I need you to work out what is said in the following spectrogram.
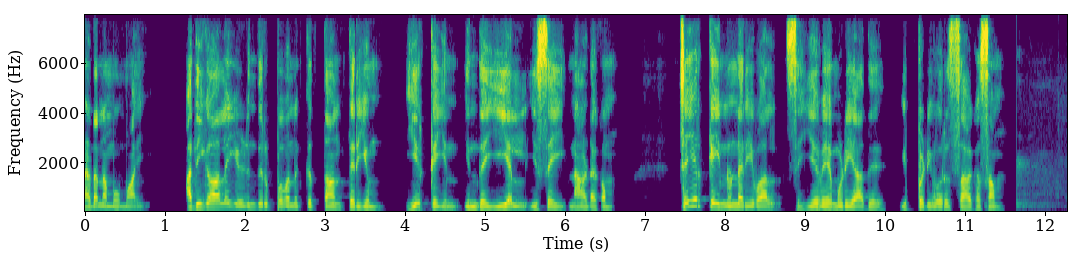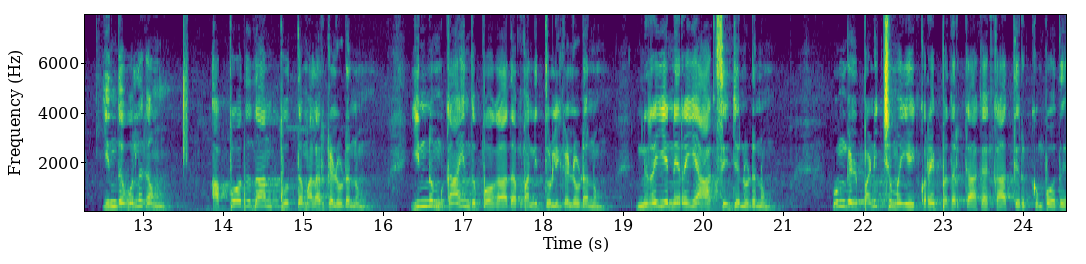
நடனமுமாய். அதிகாலை எழுந்திருப்பவனுக்குத்தான் தெரியும் இயற்கையின் இந்த இயல் இசை நாடகம். செயற்கை நுண்ணறிவால் செய்யவே முடியாது இப்படி ஒரு சாகசம். இந்த உலகம் அப்போதுதான் பூத்த மலர்களுடனும் இன்னும் காய்ந்து போகாத பனித்துளிகளுடனும் நிறைய நிறைய ஆக்சிஜனுடனும் உங்கள் பணிச்சுமையை குறைப்பதற்காக காத்திருக்கும் போது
